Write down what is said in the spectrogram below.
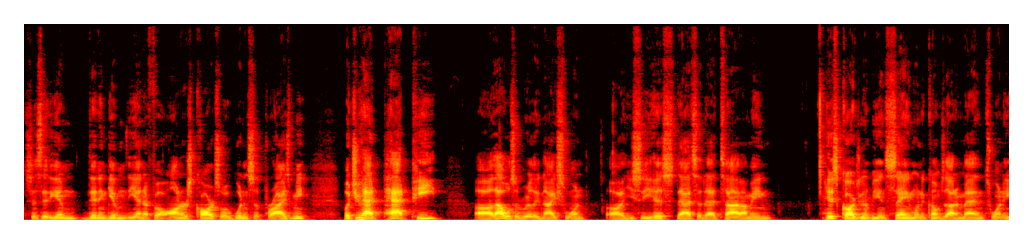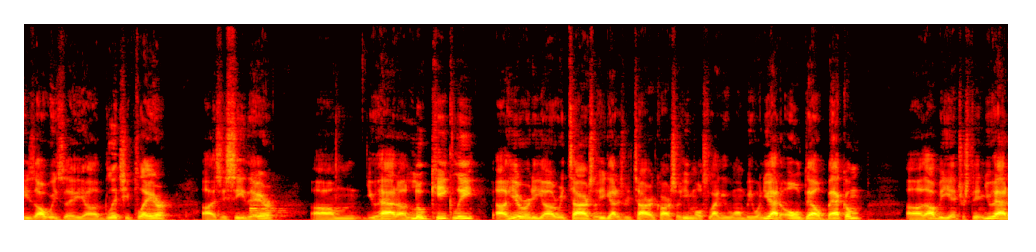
since they didn't didn't give him the NFL honors card, so it wouldn't surprise me. But you had Pat Pete. Uh, that was a really nice one. Uh, you see his stats at that time. I mean, his card's going to be insane when it comes out in Madden 20. He's always a uh, glitchy player, uh, as you see there. Um, you had uh, Luke Kuechly. Uh, he already uh, retired, so he got his retired card, so he most likely won't be. When you had Odell Beckham, uh, that'll be interesting. You had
